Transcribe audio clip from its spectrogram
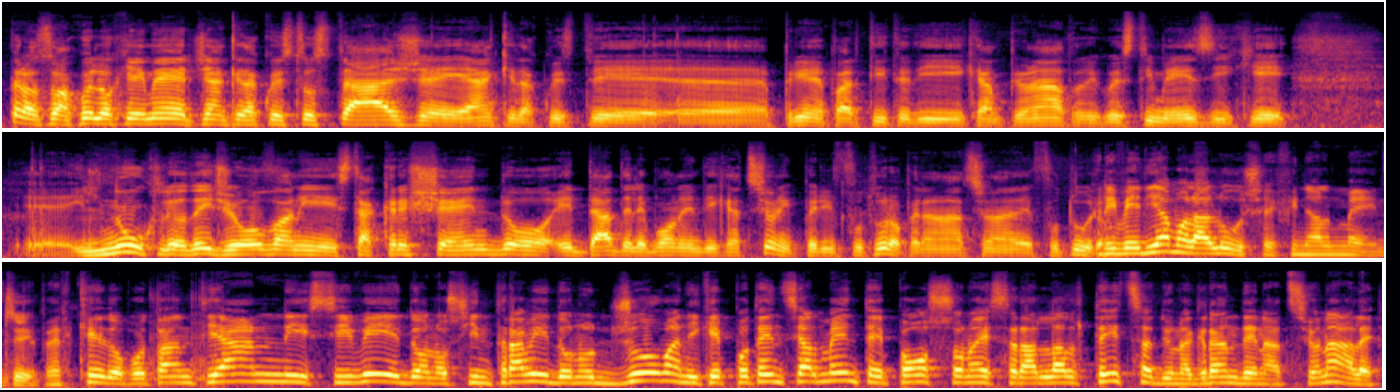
Però insomma quello che emerge anche da questo stage e anche da queste eh, prime partite di campionato di questi mesi che eh, il nucleo dei giovani sta crescendo e dà delle buone indicazioni per il futuro, per la nazionale del futuro. Rivediamo la luce finalmente, sì. perché dopo tanti anni si vedono, si intravedono giovani che potenzialmente possono essere all'altezza di una grande nazionale.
